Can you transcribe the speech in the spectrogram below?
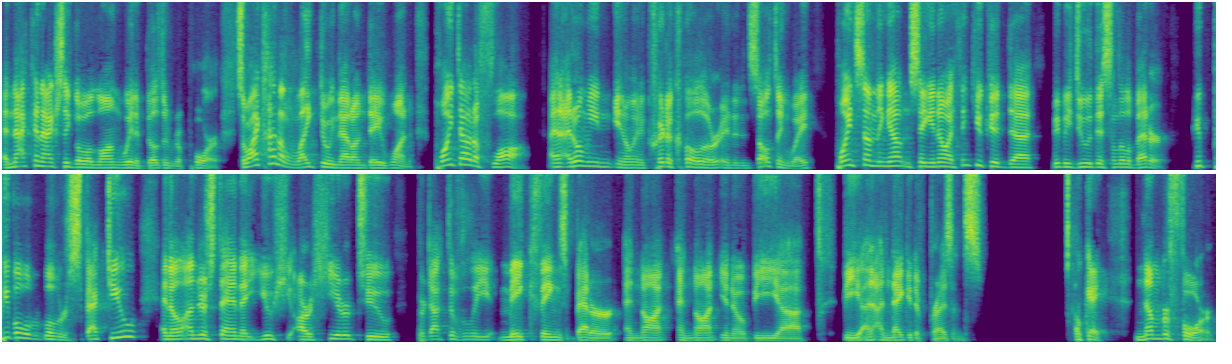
and that can actually go a long way to building rapport. So I kind of like doing that on day one. Point out a flaw. And I don't mean, you know, in a critical or in an insulting way. Point something out and say, you know, I think you could uh, maybe do this a little better. People will, will respect you and they'll understand that you are here to productively make things better and not and not you know be uh, be a, a negative presence. Okay number four.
